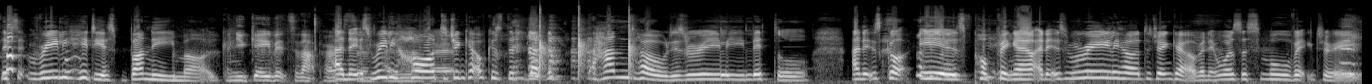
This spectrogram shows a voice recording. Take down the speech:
this really hideous bunny mug And you gave it to that person, and it's really I love hard to drink out of because the, like, the handhold is really little and it's got ears popping out and it's really hard to drink out of and it was a small victory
